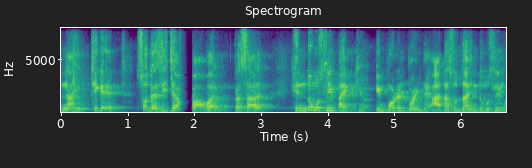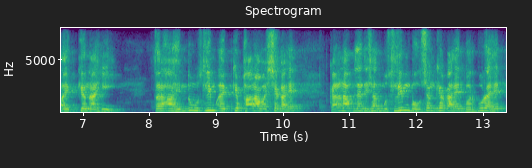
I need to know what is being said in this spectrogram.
नाही. ठीक आहे? स्वदेशीचा वापर प्रसार हिंदू मुस्लिम ऐक्य. इम्पॉर्टंट पॉईंट आहे. आता सुद्धा हिंदू मुस्लिम ऐक्य नाही. तर हा हिंदू मुस्लिम ऐक्य फार आवश्यक आहे. कारण आपल्या देशात मुस्लिम बहुसंख्यक आहेत भरपूर आहेत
